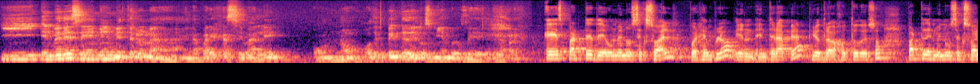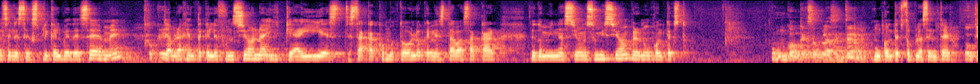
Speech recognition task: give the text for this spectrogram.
¿Y el BDSM, meterlo en la, en la pareja, se vale o no? ¿O depende de los miembros de, de la pareja? Es parte de un menú sexual, por ejemplo, en, en terapia, que yo trabajo todo eso. Parte del menú sexual se les explica el BDSM, Ok. y habrá gente que le funciona y que ahí este, saca como todo lo que necesitaba sacar de dominación, sumisión, pero en un contexto, Un contexto placentero. un contexto placentero. Ok,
